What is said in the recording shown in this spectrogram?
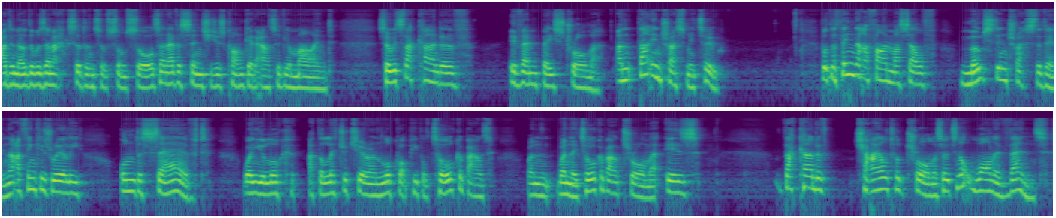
I don't know, there was an accident of some sort, and ever since you just can't get it out of your mind. So it's that kind of event based trauma. And that interests me too. But the thing that I find myself most interested in, that I think is really underserved when you look at the literature and look what people talk about when when they talk about trauma, is that kind of childhood trauma. So it's not one event.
